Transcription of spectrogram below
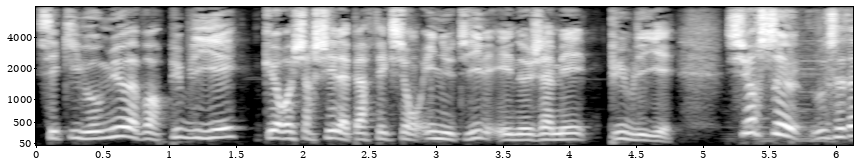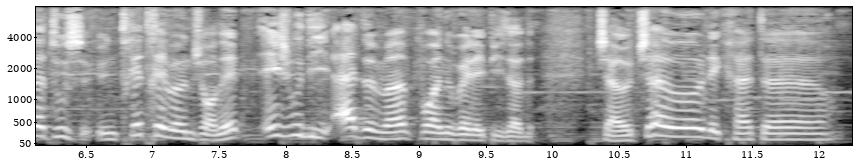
c'est qu'il vaut mieux avoir publié que rechercher la perfection inutile et ne jamais publier. Sur ce, je vous souhaite à tous une très très bonne journée et je vous dis à demain pour un nouvel épisode. Ciao ciao les créateurs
